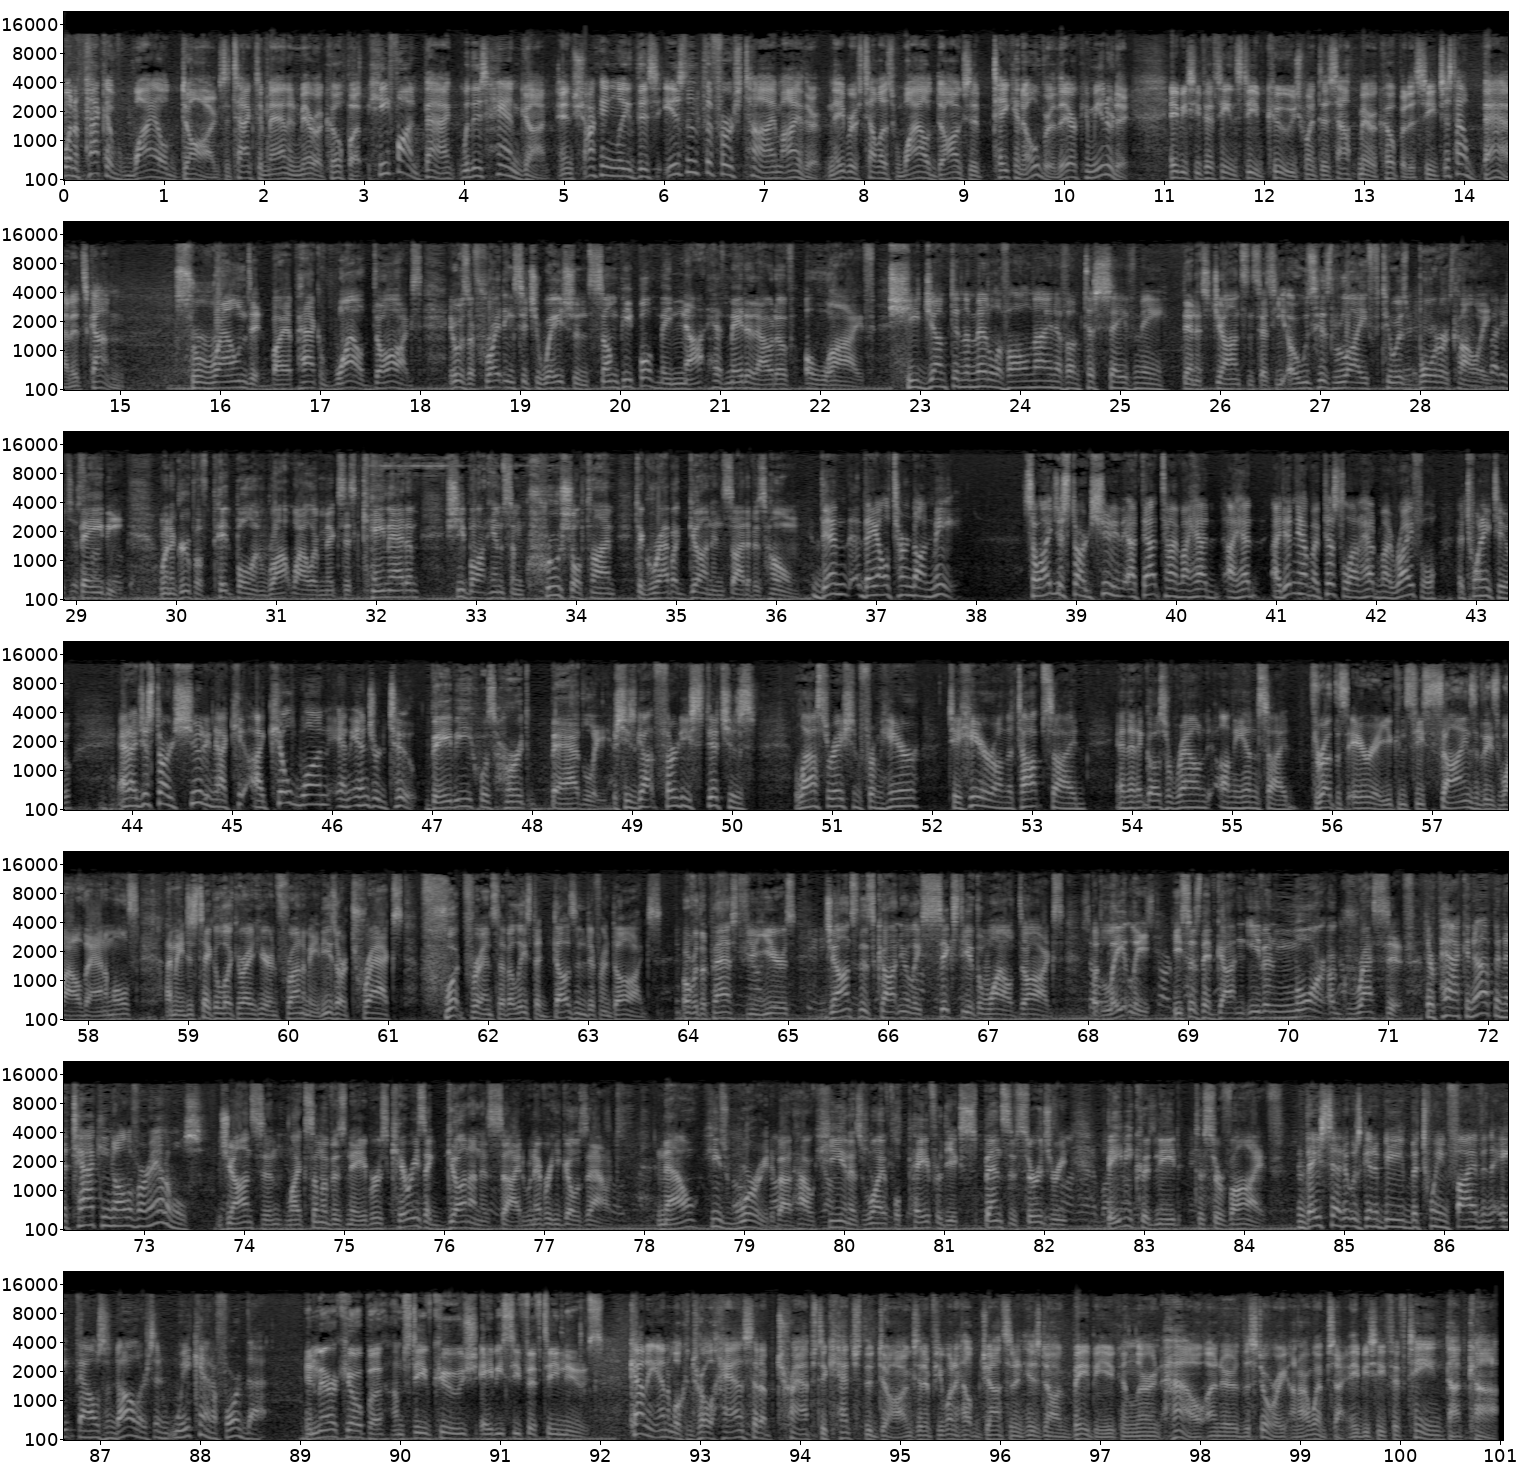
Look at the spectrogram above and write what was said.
When a pack of wild dogs attacked a man in Maricopa, he fought back with his handgun. And shockingly, this isn't the first time either. Neighbors tell us wild dogs have taken over their community. ABC 15 Steve Cooge went to South Maricopa to see just how bad it's gotten surrounded by a pack of wild dogs. It was a frightening situation some people may not have made it out of alive. She jumped in the middle of all nine of them to save me. Dennis Johnson says he owes his life to his border collie, Baby. When a group of pit bull and Rottweiler mixes came at him, she bought him some crucial time to grab a gun inside of his home. Then they all turned on me. So I just started shooting. At that time, I had, I had, I didn't have my pistol out. I had my rifle at 22, and I just started shooting. I, ki I killed one and injured two. Baby was hurt badly. She's got 30 stitches, laceration from here to here on the top side, and then it goes around on the inside. Throughout this area, you can see signs of these wild animals. I mean, just take a look right here in front of me. These are tracks, footprints of at least a dozen different dogs. Over the past few years, Johnson has caught nearly 60 of the wild dogs. But lately, he says they've gotten even more aggressive. They're packing up and attacking all of our animals. Johnson, like some of his neighbors, carries a gun on his side whenever he goes out. Now, he's worried about how he and his wife will pay for the expensive surgery baby could need to survive. They said it was going to be between five and eight thousand dollars, and we can't afford that. In Maricopa, I'm Steve Cooge, ABC 15 News. County Animal Control has set up traps to catch the dogs, and if you want to help Johnson and his dog Baby, you can learn how under the story on our website, abc15.com.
